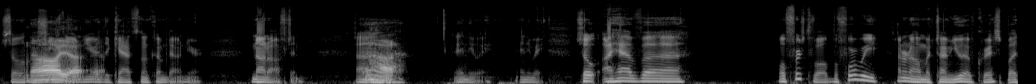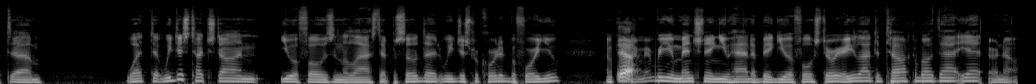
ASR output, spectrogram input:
So Oh, yeah, down here, yeah. the cats don't come down here. Not often. Um, Ah. Anyway, anyway. So I have. uh Well, first of all, before we, I don't know how much time you have, Chris, but um, what we just touched on UFOs in the last episode that we just recorded before you. 'cause Yeah. I remember you mentioning you had a big UFO story. Are you allowed to talk about that yet, or no?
